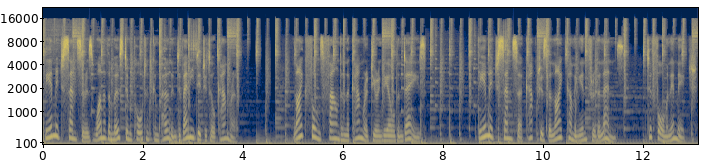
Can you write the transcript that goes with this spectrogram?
The image sensor is one of the most important component of any digital camera. Like films found in the camera during the olden days, the image sensor captures the light coming in through the lens to form an image.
